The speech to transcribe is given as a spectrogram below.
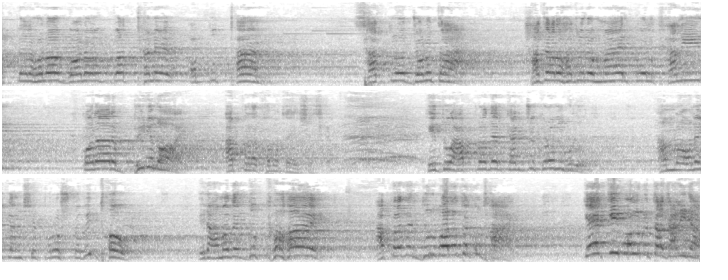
আপনার হলো গণ অভ্যুত্থানের অভ্যুত্থান, ছাত্র জনতা, হাজারো হাজারো মায়ের কোল খালির করার বিনিময় আপনারা ক্ষমতায় এসেছেন। কিন্তু আপনাদের কার্যক্রমগুলো, আমরা অনেকাংশে প্রশ্নবিদ্ধ। এটা আমাদের দুঃখ হয়। আপনাদের দুর্বলতা কোথায়? কে কি বলবে তা জানি না।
